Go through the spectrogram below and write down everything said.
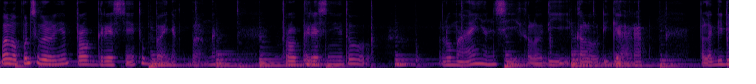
Walaupun sebenarnya progresnya itu banyak banget. Progresnya itu lumayan sih kalau di kalau digarap apalagi di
